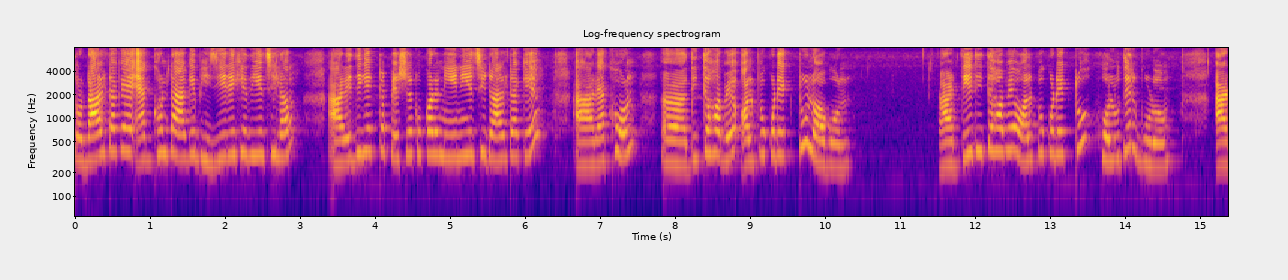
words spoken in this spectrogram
তো ডালটাকে এক ঘণ্টা আগে ভিজিয়ে রেখে দিয়েছিলাম। আর এদিকে একটা প্রেশার কুকারে নিয়ে নিয়েছি ডালটাকে। আর এখন দিতে হবে অল্প করে একটু লবণ। আর দিয়ে দিতে হবে অল্প করে একটু হলুদের গুঁড়ো। আর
